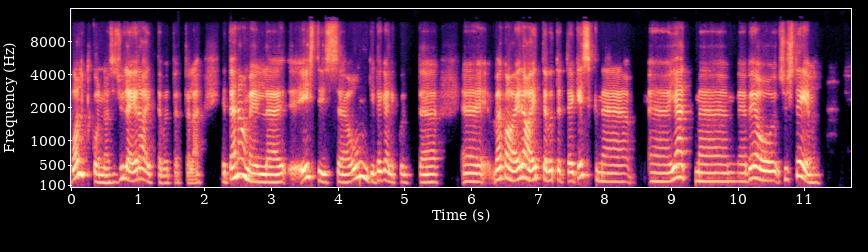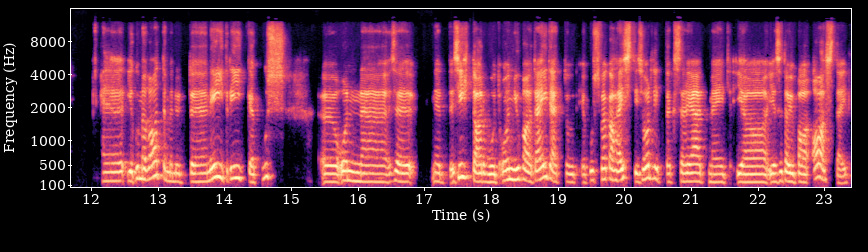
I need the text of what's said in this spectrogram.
valdkonna siis üle eraettevõtetele ja täna meil äh, Eestis ongi tegelikult äh, väga eraettevõtete keskne jäätmeveosüsteem. ja kui me vaatame nüüd neid riike, kus on see need sihtarvud on juba täidetud ja kus väga hästi sorditakse jäätmeid ja, ja seda juba aastaid,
